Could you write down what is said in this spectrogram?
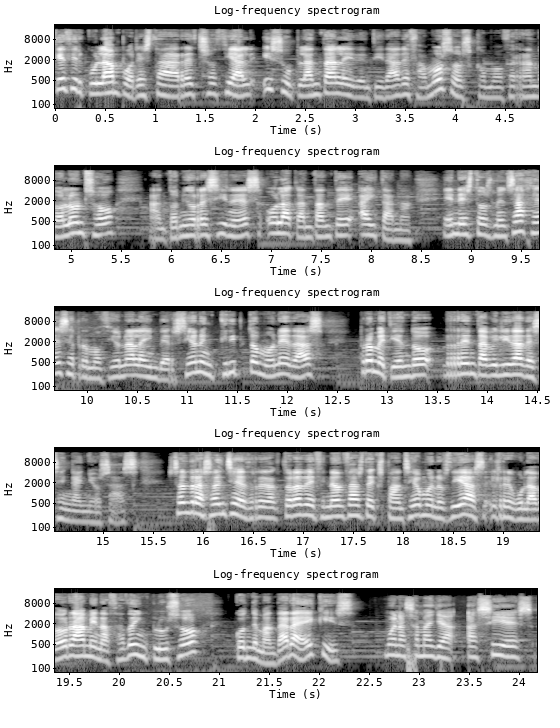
que circulan por esta red social y suplantan la identidad de famosos como Fernando Alonso, Antonio Resines o la cantante Aitana. En estos mensajes se promociona la inversión en criptomonedas prometiendo rentabilidades engañosas. Sandra Sánchez, redactora de Finanzas de Expansión, buenos días. El regulador ha amenazado incluso con demandar a X. Buenas, Amaya. Así es.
